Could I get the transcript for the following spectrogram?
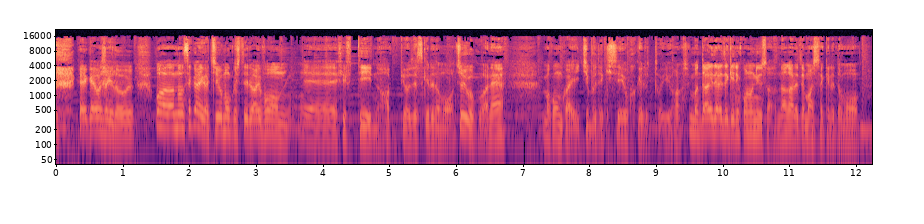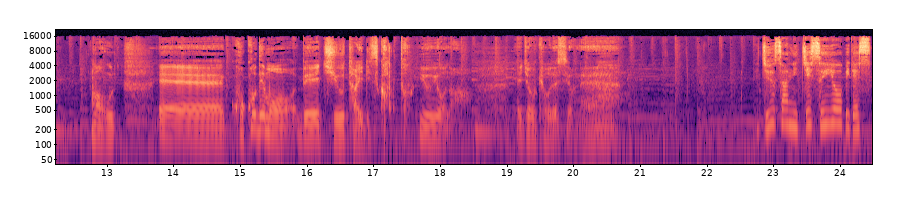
買い替えましたけど、まあ、あの世界が注目している iPhone15、えー、の発表ですけれども中国はね、まあ、今回一部で規制をかけるという話、まあ、大々的にこのニュースは流れてましたけれども、うん、まあえー、ここでも米中対立かというような状況ですよね。13日水曜日です。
